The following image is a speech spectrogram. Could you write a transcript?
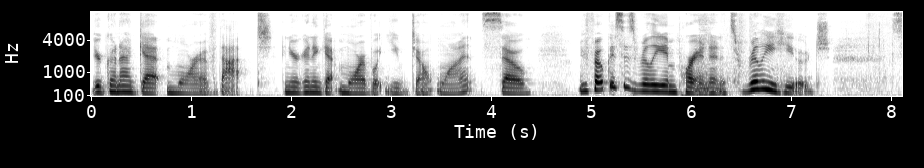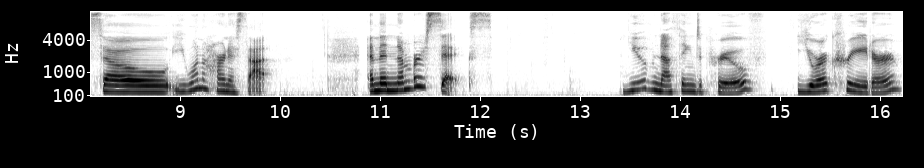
you're going to get more of that and you're going to get more of what you don't want. So, your focus is really important and it's really huge. So you want to harness that. And then number six, you have nothing to prove. You're a creator.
